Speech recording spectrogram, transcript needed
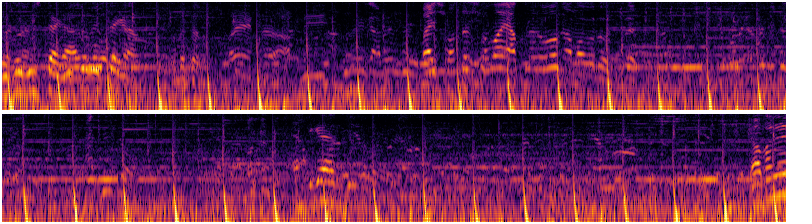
দুশো বিশ টাকা দুশো বিশ টাকা সন্ধ্যার সময় আপনার হোক মানে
